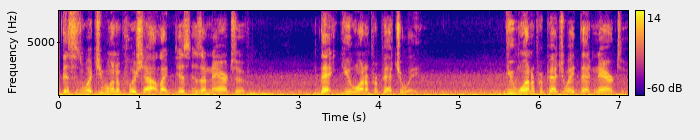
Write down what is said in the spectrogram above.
This is what you want to push out. Like, this is a narrative that you want to perpetuate. You want to perpetuate that narrative.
